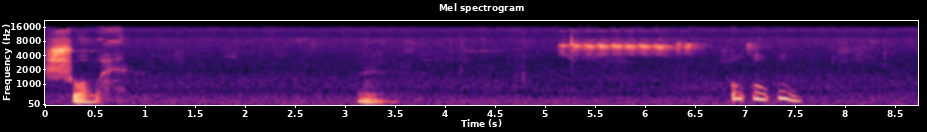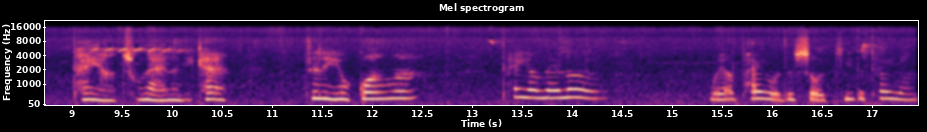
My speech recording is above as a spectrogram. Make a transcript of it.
说完，嗯，呜呜呜。太阳出来了，你看，这里有光啊！太阳来了，我要拍我的手机的太阳。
